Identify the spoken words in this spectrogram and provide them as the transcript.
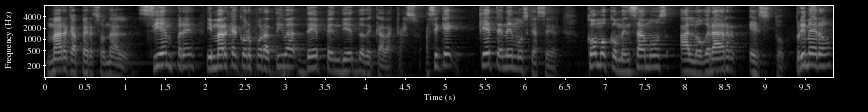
marca personal siempre y marca corporativa dependiendo de cada caso. Así que, ¿qué tenemos que hacer? ¿Cómo comenzamos a lograr esto? Primero,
